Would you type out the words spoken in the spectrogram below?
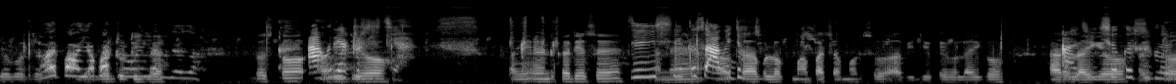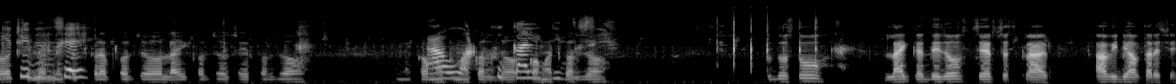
જબરજસ્ત તૂટી ગયા. દોસ્તો આ વીડિયો અહીં એન્ડ કરીએ છીએ અને આવતા બ્લોગમાં પાછા મળશું. આ વીડિયો કેવો લાગ્યો? સારો લાગ્યો? તો ચેનલને સબસ્ક્રાઈબ કરજો લાઈક કરજો શેર કરજો અને કમેન્ટમાં કરજો કમેન્ટ કરજો. તો દોસ્તો લાઈક કરી દેજો શેર સબસ્ક્રાઇબ આ વીડિયો આવતા રહેશે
